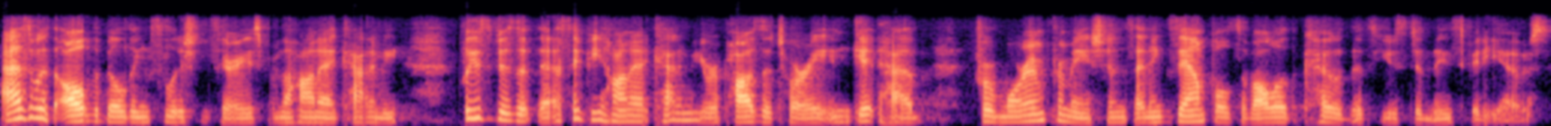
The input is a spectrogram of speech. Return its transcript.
As with all the Building Solution series from the HANA Academy, please visit the SAP HANA Academy repository in GitHub for more information and examples of all of the code that's used in these videos.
